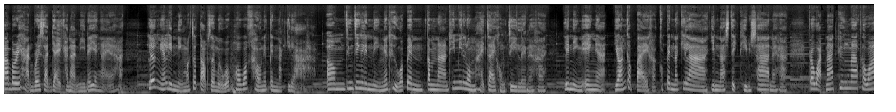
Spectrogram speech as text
มาบริหารบริษัทใหญ่ขนาดนี้ได้ยังไงนะคะ เรื่องนี้ลินหนิงมักจะตอบเสมอว่าเพราะว่าเขาเนี่ยเป็นนักกีฬาค่ะอืมจริง ๆ ลินหนิงเนี่ยถือว่าเป็นตำนานที่มีลมหายใจของจีนเลยนะคะลินหนิงเองเนี่ยย้อนกลับไปค่ะเขาเป็นนักกีฬายิมนาสติกทีมชาตินะคะ ประวัติน่าทึ่งมากเพราะว่า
